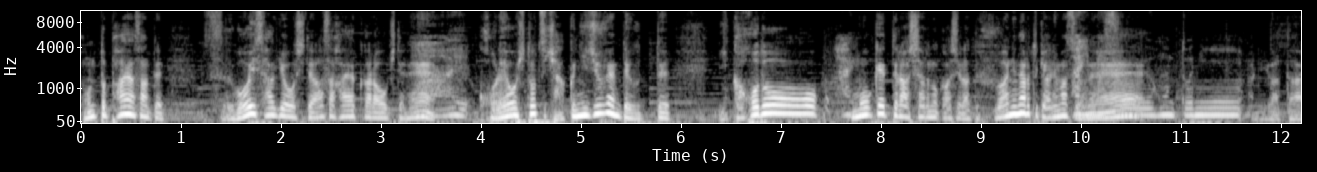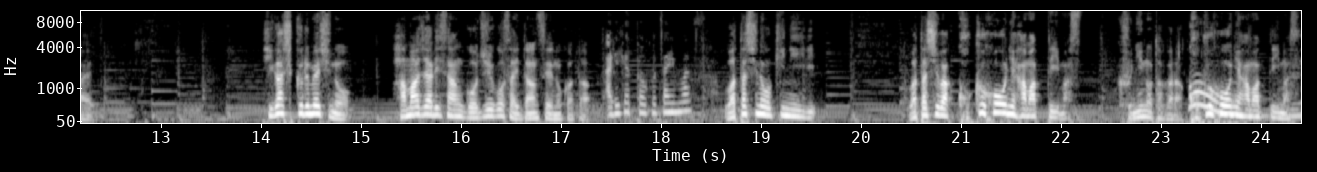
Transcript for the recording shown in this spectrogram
本当パン屋さんってすごい作業して朝早くから起きてね、はい、これを1つ120円で売っていかほど儲けてらっしゃるのかしらって不安になるときありますよね、本当に。ありがたい。東久留米市の浜砂利さん55歳男性の方。ありがとうございます。私のお気に入り。私は国宝にはまっています。国の宝国宝にはまっています。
